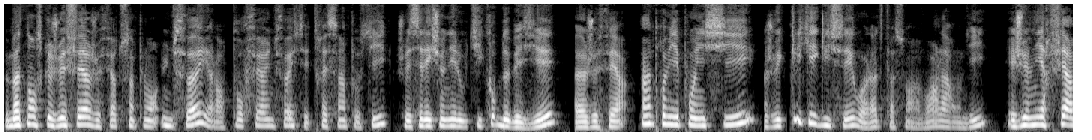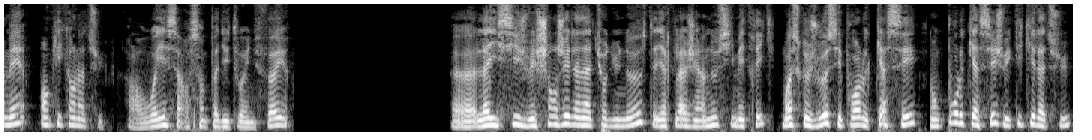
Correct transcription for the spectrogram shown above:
Maintenant, ce que je vais faire, je vais faire tout simplement une feuille. Alors pour faire une feuille, c'est très simple aussi. Je vais sélectionner l'outil courbe de Bézier. Euh, je vais faire un premier point ici. Je vais cliquer et glisser, voilà, de façon à avoir l'arrondi. Et je vais venir fermer en cliquant là-dessus. Alors vous voyez, ça ressemble pas du tout à une feuille. Euh, là ici, je vais changer la nature du nœud, c'est-à-dire que là j'ai un nœud symétrique. Moi, ce que je veux, c'est pouvoir le casser. Donc pour le casser, je vais cliquer là-dessus.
